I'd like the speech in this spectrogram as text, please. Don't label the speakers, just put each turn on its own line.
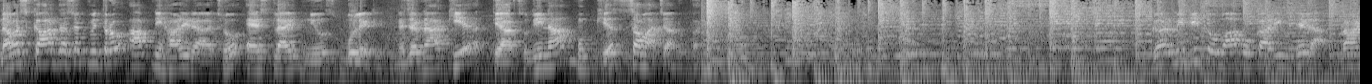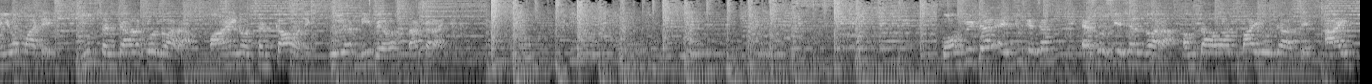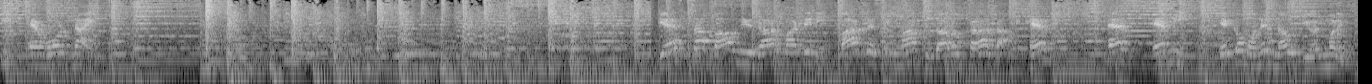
નમસ્કાર દર્શક મિત્રો, આપ નિહાળી રહ્યા છો એસ લાઈવ ન્યૂઝ બુલેટિન નજર નાખીએ અત્યાર સુધીના મુખ્ય સમાચાર ઉપર. ગરમીથી તોબા પોકારી ઉઠેલા પ્રાણીઓ માટે જૂ સંચાલકો દ્વારા પાણીનો છંટકાવ અને કુલરની વ્યવસ્થા કરાઈ. કોમ્પ્યુટર એજ્યુકેશન એસોસિએશન દ્વારા અમદાવાદમાં યોજાશે આઈટી એવોર્ડ નાઇટ. ગેસના ભાવ નિર્ધારણ માટેની માર્ગદર્શિકામાં સુધારો કરાતા એમએસએમઈ એકમોને નવજીવન મળ્યું.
